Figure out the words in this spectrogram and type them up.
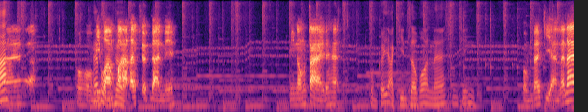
ะ อ่า โอ้โห ให้มีผมความเถอะ ป่าทั้งสุดด่านนี้ มีน้องตายด้วยฮะ ผมก็อยากกินแซลมอนนะ จริงผมได้กี่อันแล้วนะ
